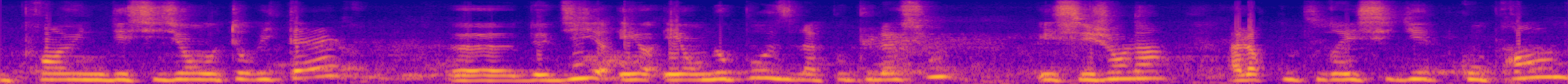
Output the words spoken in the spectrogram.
on prend une décision autoritaire de dire et on oppose la population et ces gens-là, alors qu'on pourrait essayer de comprendre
